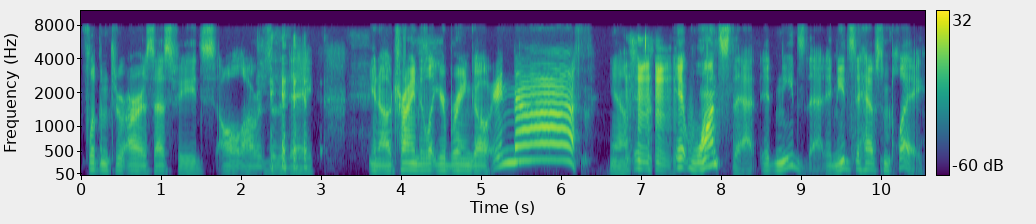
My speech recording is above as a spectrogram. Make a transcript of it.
flipping through RSS feeds all hours of the day, you know, trying to let your brain go enough. You know, it, it wants that. It needs that. It needs to have some play.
